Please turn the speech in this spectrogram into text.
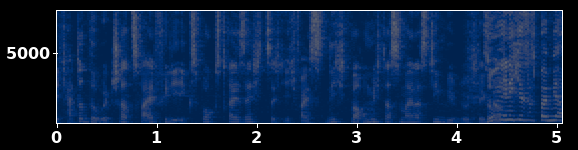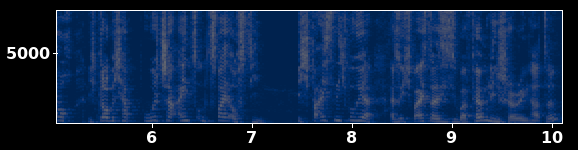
Ich hatte The Witcher 2 für die Xbox 360. Ich weiß nicht, warum ich das in meiner Steam-Bibliothek So habe. ähnlich ist es bei mir auch. Ich glaube, ich habe Witcher 1 und 2 auf Steam. Ich weiß nicht woher. Also ich weiß, dass ich es über Family Sharing hatte.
